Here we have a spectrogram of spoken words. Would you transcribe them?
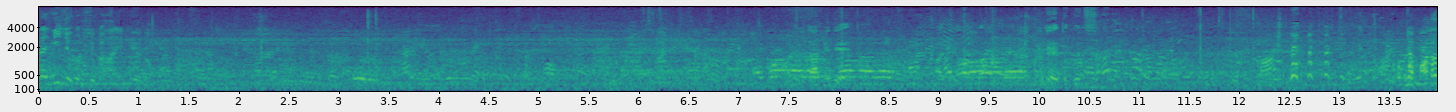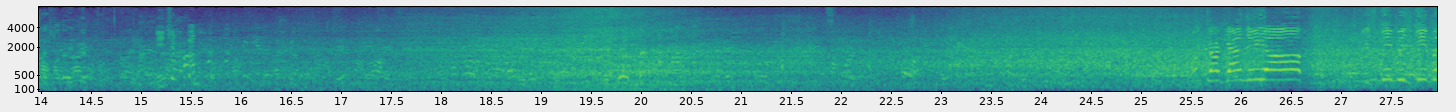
れ25週間何牛丼ダメで、あ、違うか。ダメでとグッチさん。じゃまだでしょ。20分オッケーオッケーよイスキープイスキープ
